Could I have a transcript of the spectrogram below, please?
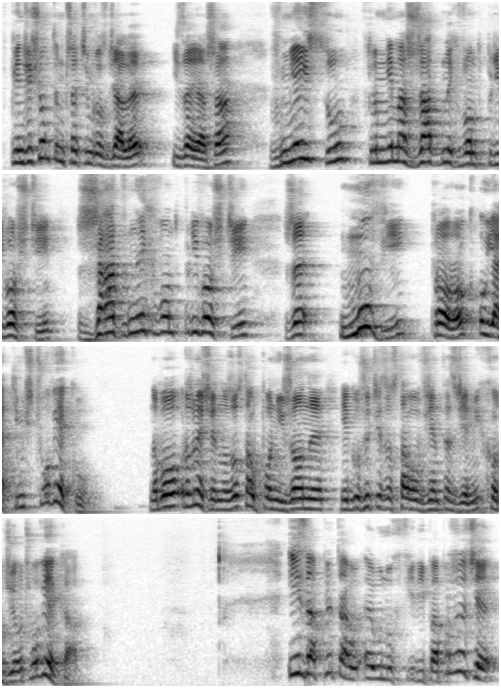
W 53 rozdziale Izajasza, w miejscu, w którym nie ma żadnych wątpliwości, żadnych wątpliwości, że mówi prorok o jakimś człowieku. No bo rozumiecie, no został poniżony, jego życie zostało wzięte z ziemi, chodzi o człowieka. I zapytał eunuch Filipa, proszę cię,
